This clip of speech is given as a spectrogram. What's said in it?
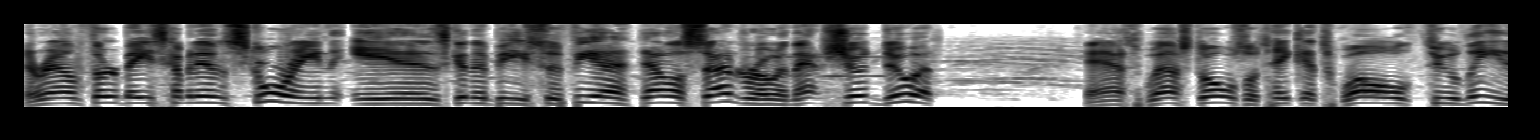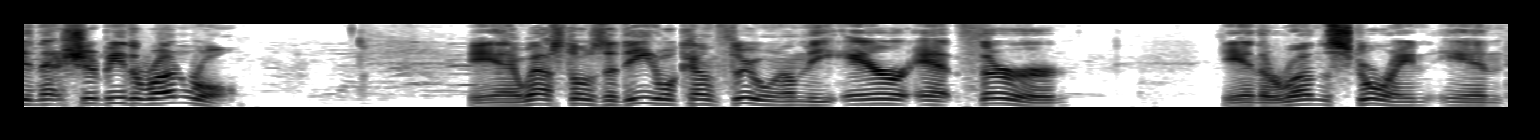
around third base coming in scoring is going to be Sophia D'Alessandro, and that should do it. As West Holmes will take a 12 2 lead, and that should be the run roll. And West Holmes indeed will come through on the air at third. And the run scoring in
